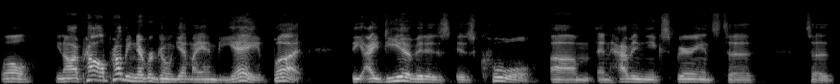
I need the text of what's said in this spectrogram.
well you know I pro- i'll probably never go and get my mba but the idea of it is is cool um, and having the experience to to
